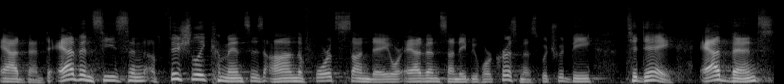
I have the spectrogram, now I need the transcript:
Advent. The Advent season officially commences on the fourth Sunday or Advent Sunday before Christmas, which would be today. Advent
